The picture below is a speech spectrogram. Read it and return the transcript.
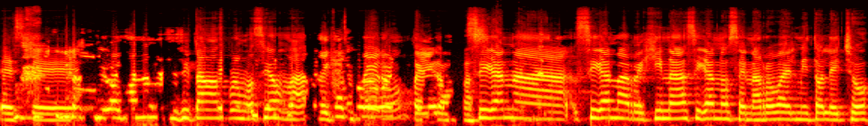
este... ya no necesita más promoción, pero, pero sigan a, sigan a Regina, síganos en arroba el mito al hecho.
